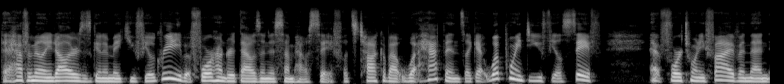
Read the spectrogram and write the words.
that half a million dollars is going to make you feel greedy but 400000 is somehow safe. Let's talk about what happens like at what point do you feel safe at 425 and then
